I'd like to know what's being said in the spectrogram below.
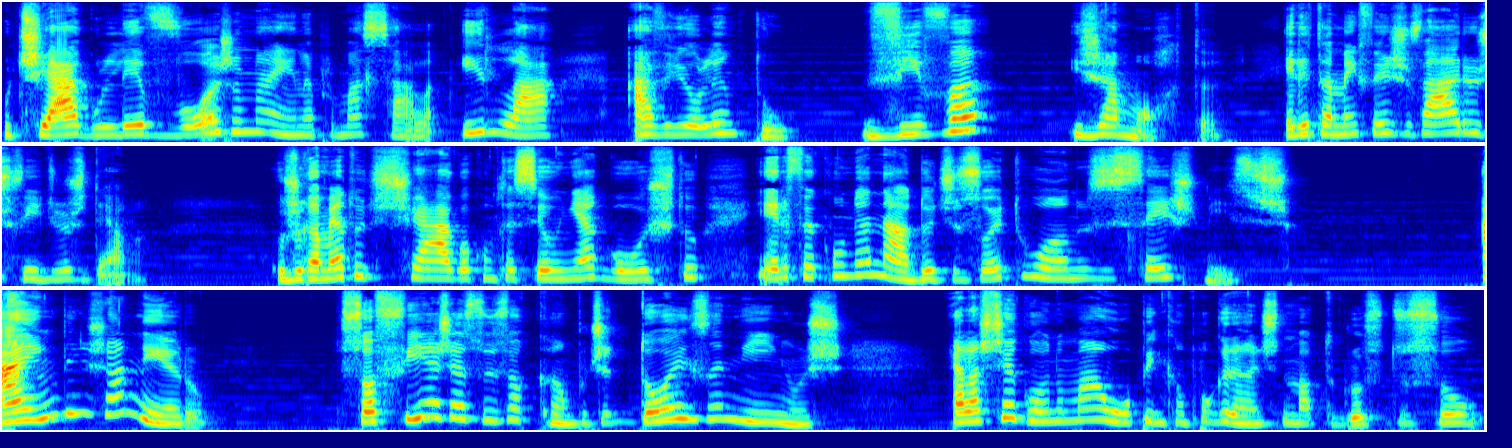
O Tiago levou a Janaína para uma sala e lá a violentou, viva e já morta. Ele também fez vários vídeos dela. O julgamento de Tiago aconteceu em agosto e ele foi condenado a 18 anos e 6 meses. Ainda em janeiro, Sofia Jesus Ocampo, de dois aninhos, ela chegou numa UPA em Campo Grande, no Mato Grosso do Sul,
